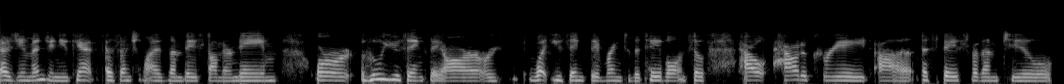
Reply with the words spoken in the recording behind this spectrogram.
as you mentioned, you can't essentialize them based on their name or who you think they are or what you think they bring to the table. And so how, how to create uh, a space for them to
